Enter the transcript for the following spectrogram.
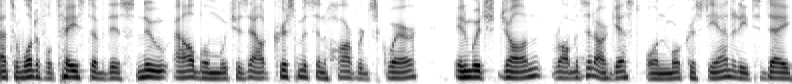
That's a wonderful taste of this new album, which is out Christmas in Harvard Square, in which John Robinson, our guest on More Christianity today,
